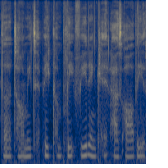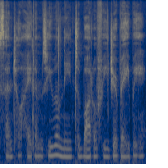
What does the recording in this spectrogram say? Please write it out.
The Tommee Tippee Complete Feeding Kit has all the essential items you will need to bottle feed your baby.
